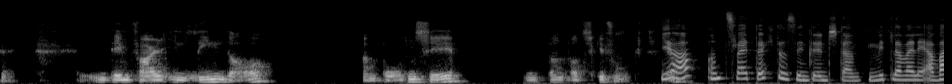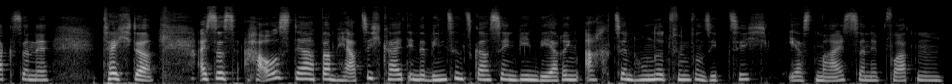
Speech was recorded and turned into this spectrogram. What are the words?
In dem Fall in Lindau am Bodensee. Und dann hat es gefunkt. Ja, ja, und zwei Töchter sind entstanden, mittlerweile erwachsene Töchter. Als das Haus der Barmherzigkeit in der Vinzenzgasse in Wien-Währing 1875 erstmals seine Pforten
